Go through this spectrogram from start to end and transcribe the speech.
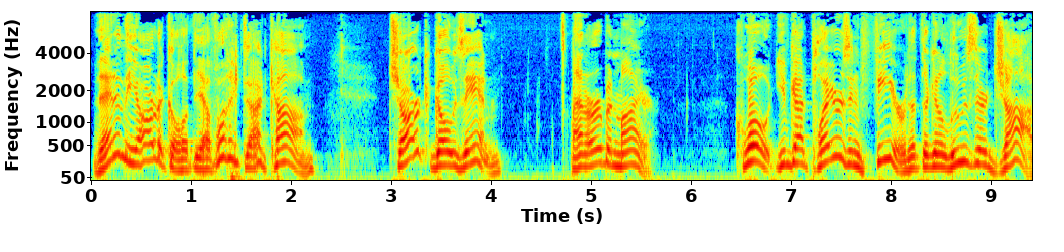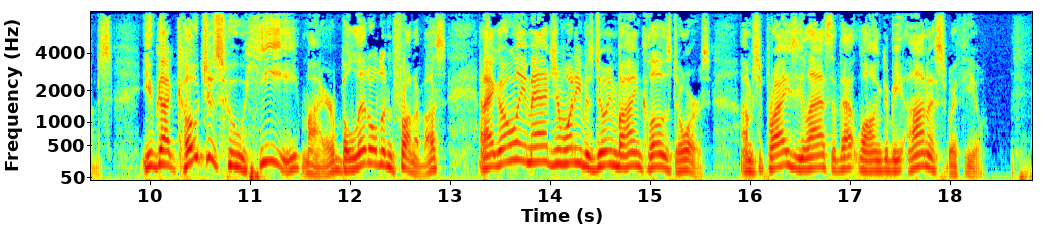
Then in the article at theathletic.com, Chark goes in on Urban Meyer. Quote, you've got players in fear that they're going to lose their jobs. You've got coaches who he, Meyer, belittled in front of us, and I can only imagine what he was doing behind closed doors. I'm surprised he lasted that long, to be honest with you.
